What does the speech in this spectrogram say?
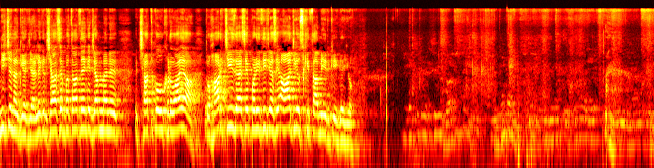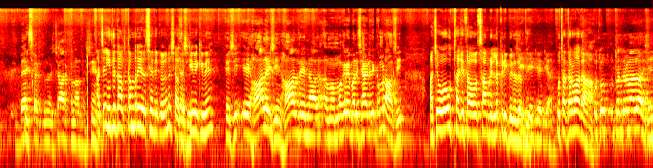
नीचे ना गिर जाए। लेकिन शाह साहब बताते हैं कि जब मैंने छत को उखड़वाया तो हर चीज़ ऐसे पड़ी थी जैसे आज ही उसकी तामीर की गई हो। ਚਾਰ ਕਨਾਲ ਦੱਸੇ ਅੱਛਾ ਇਹਦੇ ਨਾਲ ਕਮਰੇ ਦੱਸੇ ਦੇ ਪਏ ਨਾ ਸ਼ਾਹ ਸਾਹਿਬ ਕਿਵੇਂ ਕਿਵੇਂ ਇਹ ਸੀ ਇਹ ਹਾਲ ਹੀ ਸੀ ਹਾਲ ਦੇ ਨਾਲ ਮਗਰੇ ਵਾਲੀ ਸਾਈਡ ਤੇ ਕਮਰਾ ਸੀ ਅੱਛਾ ਉਹ ਉੱਥਾ ਜਿੱਥਾ ਉਹ ਸਾਹਮਣੇ ਲੱਕੜੀ ਪੇ ਨਜ਼ਰ ਦੀ ਉੱਥਾ ਦਰਵਾਜ਼ਾ ਹਾਂ ਉੱਥੋਂ ਉੱਥਾ ਦਰਵਾਜ਼ਾ ਸੀ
